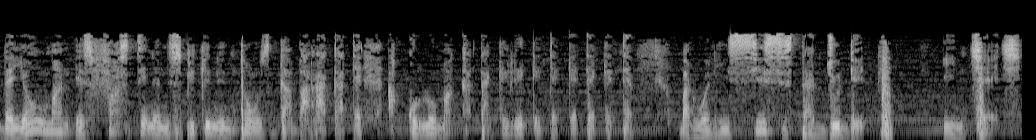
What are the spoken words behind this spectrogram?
The young man is fasting and speaking in tongues. But when he sees Sister Judith in church,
